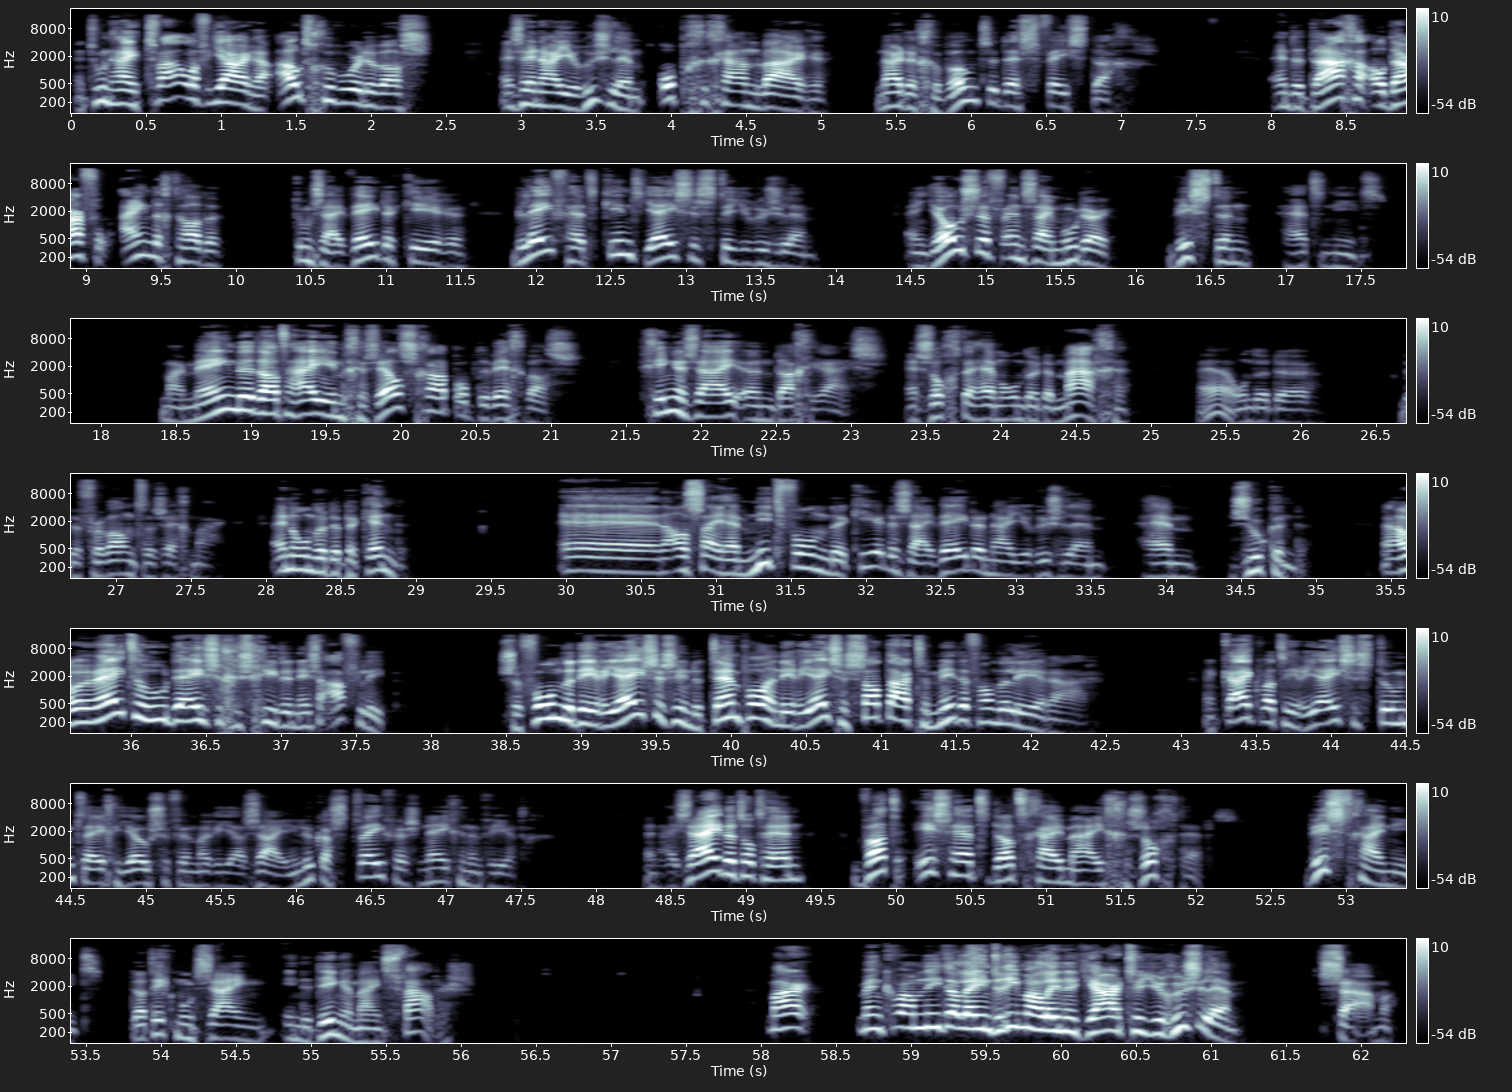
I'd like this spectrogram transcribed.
En toen hij twaalf jaren oud geworden was en zij naar Jeruzalem opgegaan waren, naar de gewoonte des feestdags, en de dagen al daar voleindigd hadden, toen zij wederkeren, bleef het kind Jezus te Jeruzalem. En Jozef en zijn moeder wisten het niet maar meende dat hij in gezelschap op de weg was, gingen zij een dagreis en zochten hem onder de magen, hè, onder de, de verwanten zeg maar, en onder de bekenden. En als zij hem niet vonden, keerden zij weder naar Jeruzalem, hem zoekende. Nou, we weten hoe deze geschiedenis afliep. Ze vonden de Jezus in de tempel en de Heer Jezus zat daar te midden van de leraar. En kijk wat de Heer Jezus toen tegen Jozef en Maria zei in Lucas 2, vers 49. En hij zeide tot hen, wat is het dat gij mij gezocht hebt? Wist gij niet dat ik moet zijn in de dingen mijns vaders? Maar men kwam niet alleen driemaal in het jaar te Jeruzalem samen.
